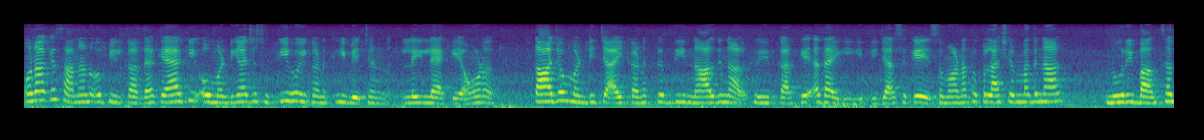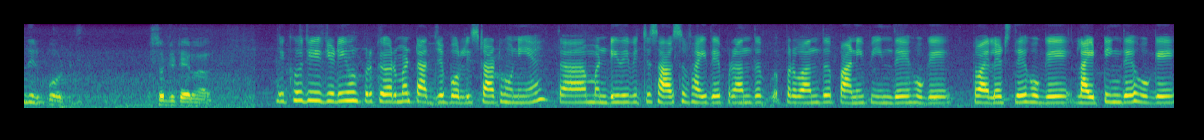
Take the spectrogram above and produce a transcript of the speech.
ਉਹਨਾਂ ਕਿਸਾਨਾਂ ਨੂੰ ਅਪੀਲ ਕਰਦਿਆਂ ਕਿਹਾ ਕਿ ਉਹ ਮੰਡੀਆਂ 'ਚ ਸੁੱਕੀ ਹੋਈ ਕਣਕ ਹੀ ਵੇਚਣ ਲਈ ਲੈ ਕੇ ਆਉਣ, ਤਾਂ ਜੋ ਮੰਡੀ 'ਚ ਆਈ ਕਣਕ ਦੀ ਨਾਲ ਦੀ ਨਾਲ ਖਰੀਦ ਕਰਕੇ ਅਦਾਇਗੀ ਕੀਤੀ ਜਾ ਸਕੇ। ਸਮਾਣਾ ਤੋਂ ਕਲਾਸ਼ ਸ਼ਰਮਾ ਦੇ ਨਾਲ ਨੂਰੀ ਬਾਂਸਲ ਦੀ ਰਿਪੋਰਟ। ਸਰ ਡਿਟੇਲ ਨਾਲ। ਦੇਖੋ ਜੀ ਜਿਹੜੀ ਹੁਣ ਪ੍ਰੋਕਿਉਰਮੈਂਟ ਅੱਜ ਬੋਲੀ ਸਟਾਰਟ ਹੋਣੀ ਹੈ ਤਾਂ ਮੰਡੀ ਦੇ ਵਿੱਚ ਸਾਫ਼ ਸਫ਼ਾਈ ਦੇ ਪ੍ਰਬੰਧ ਪ੍ਰਬੰਧ ਪਾਣੀ ਪੀਣ ਦੇ ਹੋਗੇ ਟਾਇਲਟਸ ਦੇ ਹੋਗੇ ਲਾਈਟਿੰਗ ਦੇ ਹੋਗੇ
